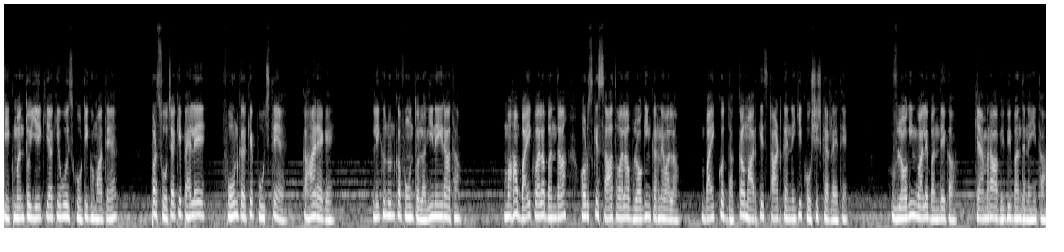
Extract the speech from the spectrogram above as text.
एक मन तो ये किया कि वो स्कूटी घुमाते हैं, पर सोचा कि पहले फ़ोन करके पूछते हैं, कहाँ रह गए। लेकिन उनका फ़ोन तो लग ही नहीं रहा था। वहाँ बाइक वाला बंदा और उसके साथ वाला व्लॉगिंग करने वाला, बाइक को धक्का मार के स्टार्ट करने की कोशिश कर रहे थे। व्लॉगिंग वाले बंदे का कैमरा अभी भी बंद नहीं था।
